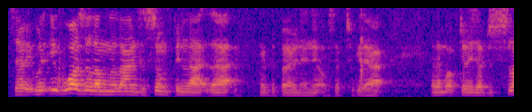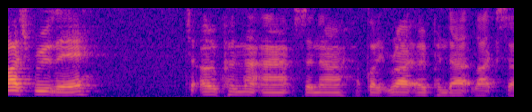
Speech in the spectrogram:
So it, it was along the lines of something like that with the bone in it. Obviously I took it out. And then what I've done is I've just sliced through there to open that out. So now I've got it right opened out like so.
